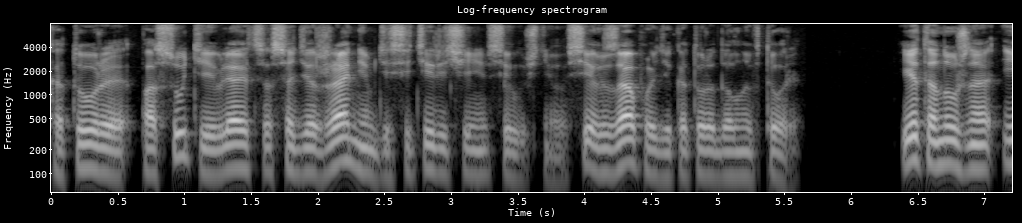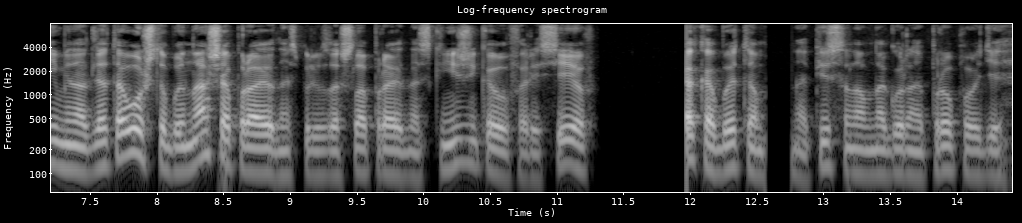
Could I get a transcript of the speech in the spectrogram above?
которые, по сути, являются содержанием десяти речений Всевышнего, всех заповедей, которые даны в Торе. И это нужно именно для того, чтобы наша праведность превзошла праведность книжников и фарисеев, как об этом написано в Нагорной проповеди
